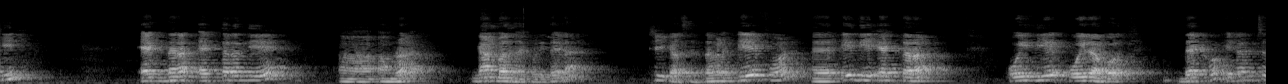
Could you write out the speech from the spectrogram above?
কি? এক দ্বারা একতারা দিয়ে আমরা গান বাজনা করি, তাই না? ঠিক আছে, তাহলে এ ফর এ দিয়ে একতারা ওই দিয়ে ঐরাবত দেখো, এটা হচ্ছে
